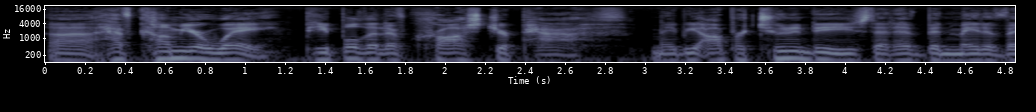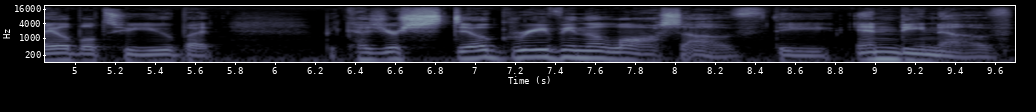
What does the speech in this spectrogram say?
uh, have come your way, people that have crossed your path, maybe opportunities that have been made available to you, but because you're still grieving the loss of, the ending of,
